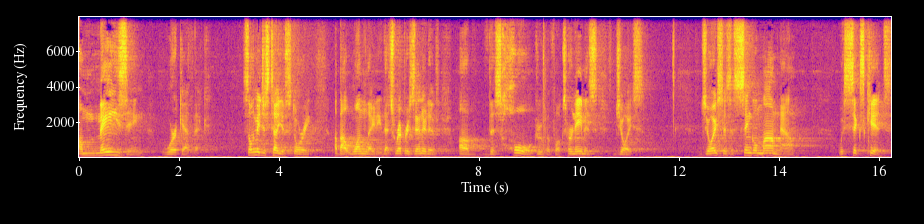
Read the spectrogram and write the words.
amazing work ethic. So let me just tell you a story about one lady that's representative of this whole group of folks. Her name is Joyce. Joyce is a single mom now with six kids.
